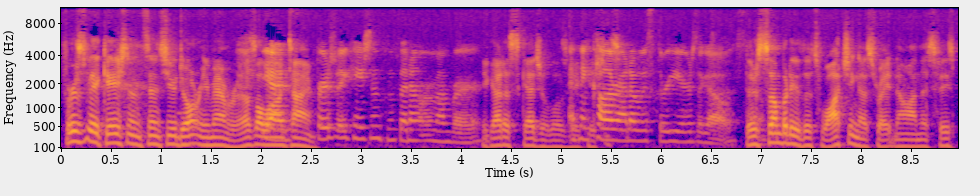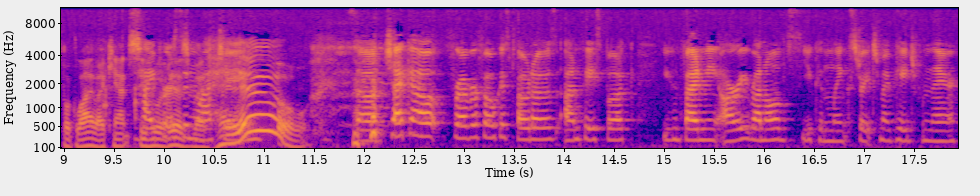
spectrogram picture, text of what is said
first vacation since you don't remember, that's a long time. First vacation since I don't remember. You got to schedule those I vacations. think Colorado was three years ago. so. There's somebody that's watching us right now on this Facebook Live. I can't see Hi, who it is, but watching. hello. So check out Forever Focused Photos on Facebook. You can find me Ari Reynolds. You can link straight to my page from there.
